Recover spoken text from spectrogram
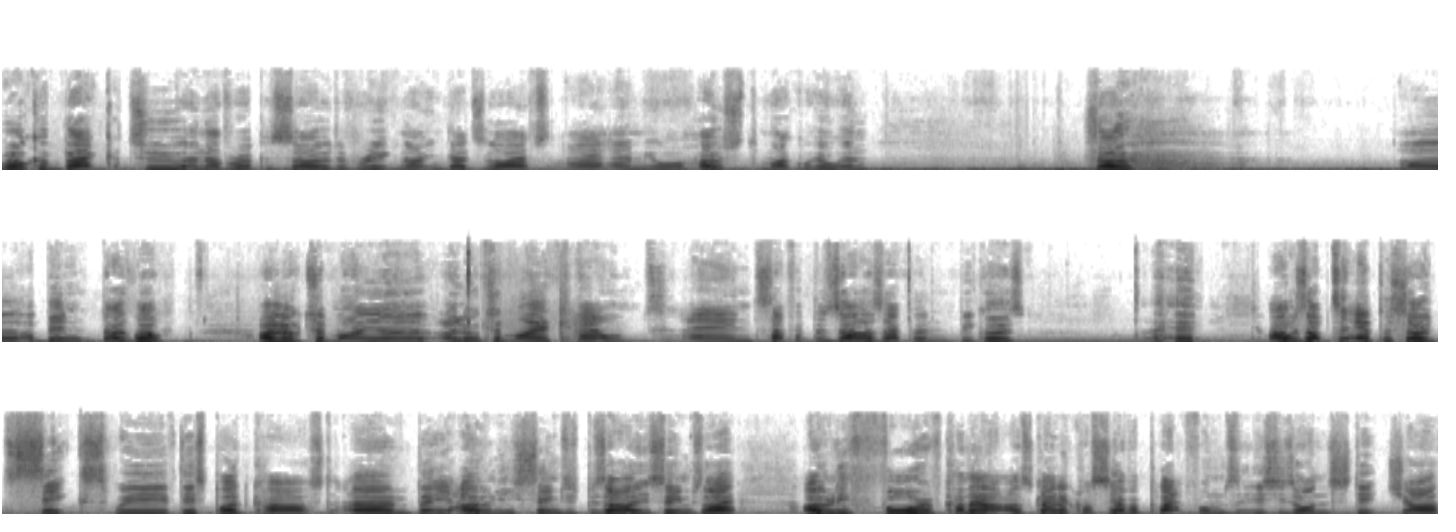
Welcome back to another episode of Reigniting Dad's Lives. I am your host, Michael Hilton. So, uh, I've been well. I looked at my uh, I looked at my account, and something bizarre's happened because I was up to episode six with this podcast, um, but it only seems it's bizarre. It seems like only four have come out. I was going across the other platforms that this is on, Stitcher,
